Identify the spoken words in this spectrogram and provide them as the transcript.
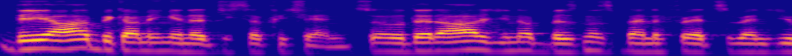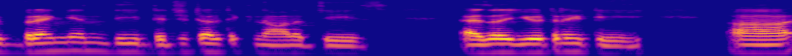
they are becoming energy sufficient. So there are you know business benefits when you bring in the digital technologies as a utility uh,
